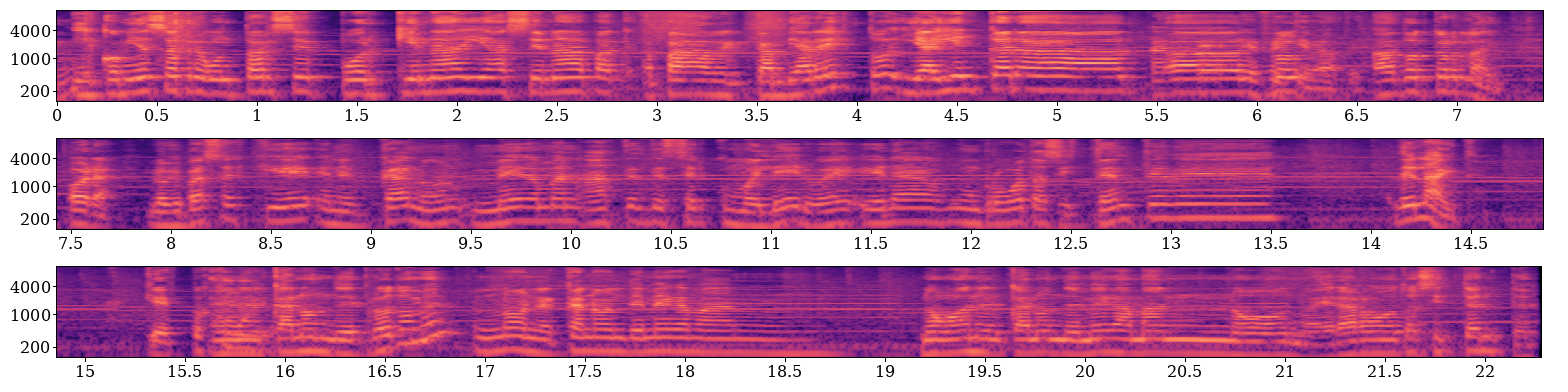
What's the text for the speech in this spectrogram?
¿Mm? y comienza a preguntarse por qué nadie hace nada para cambiar esto y ahí encara a, Ah, a- e- a Dr. Light. Ahora, lo que pasa es que en el canon, Mega Man antes de ser como el héroe, era un robot asistente de, de Light. Que después ¿En como... el canon de Protoman? no, en el canon de Mega Man... No, en el canon de Mega Man no, no era robot asistente.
